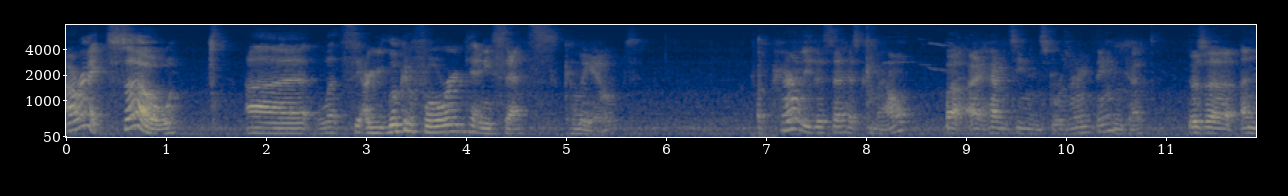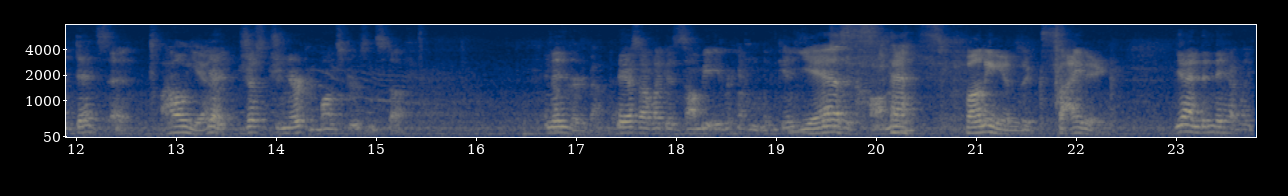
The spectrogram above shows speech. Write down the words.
All right, so uh, let's see. Are you looking forward to any sets coming out? Apparently this set has come out, but I haven't seen it in stores or anything. Okay. There's a undead set. Oh yeah. Yeah, just generic monsters and stuff. And I've then heard about that. they also have like a zombie Abraham Lincoln. Yes, is a common. that's funny and exciting. Yeah, and then they have like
